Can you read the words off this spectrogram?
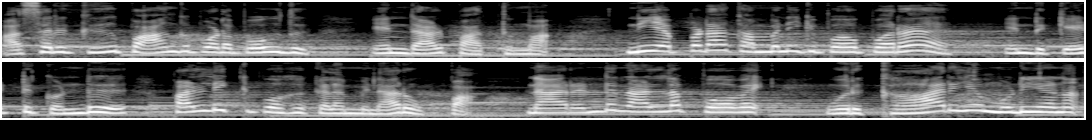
அசருக்கு பாங்கு போட போகுது என்றாள் பாத்துமா. நீ எப்படா கம்பெனிக்கு போக போற? என்று கேட்டுக்கொண்டு பள்ளிக்கு போக கிளம்பினார் உப்பா. நான் ரெண்டு நாள்ல போவேன். ஒரு காரியம் முடியணும்.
